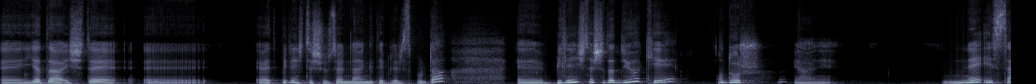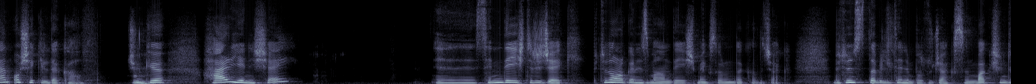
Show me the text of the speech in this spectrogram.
ee, ya da işte e, evet bilinç dışı üzerinden gidebiliriz burada. Ee, bilinç dışı da diyor ki dur yani ne isen o şekilde kal. Çünkü Hı. her yeni şey e, seni değiştirecek. Bütün organizman değişmek zorunda kalacak. Bütün stabiliteni bozacaksın. Bak şimdi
